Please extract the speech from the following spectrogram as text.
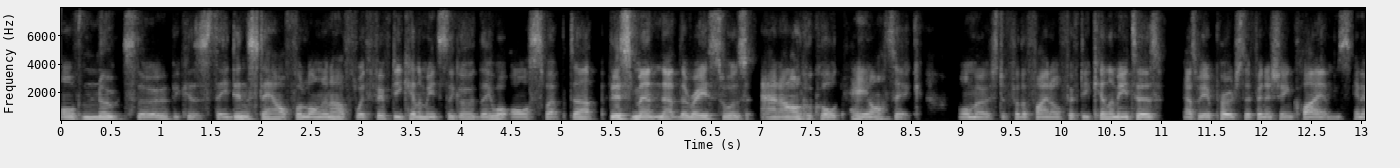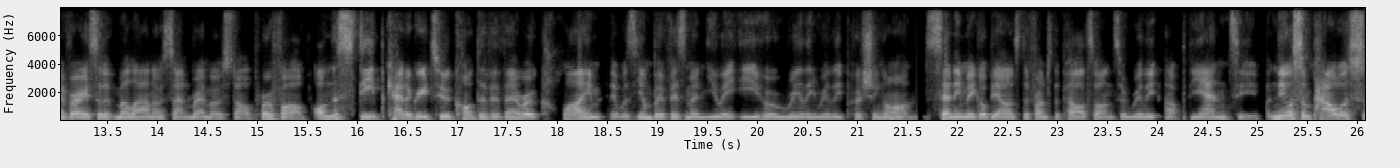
of note though, because they didn't stay out for long enough. With 50 kilometers to go, they were all swept up. This meant that the race was anarchical, chaotic almost for the final 50 kilometers as we approach the finishing climbs in a very sort of Milano San Remo style profile. On the steep category 2 Col de Vivero climb, it was Jumbo Visma and UAE who were really, really pushing on, sending Mikkel Bjerg to the front of the peloton to really up the ante. Neilson Powless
